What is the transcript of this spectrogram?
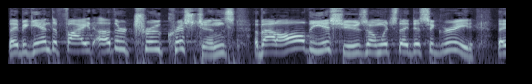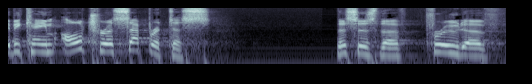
They began to fight other true Christians about all the issues on which they disagreed. They became ultra separatists. This is the fruit of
